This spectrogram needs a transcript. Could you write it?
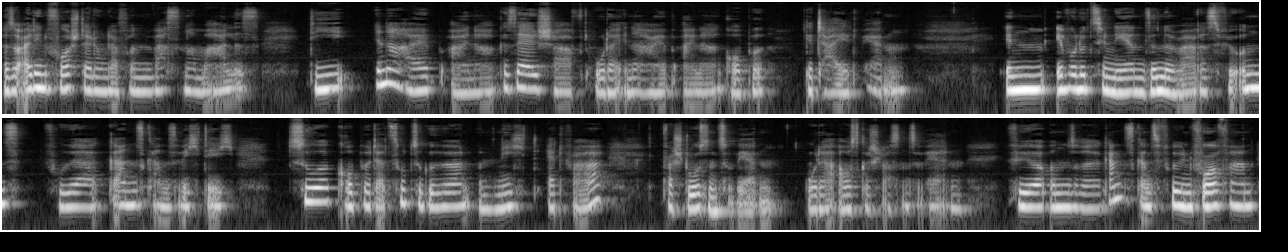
also all den Vorstellungen davon, was normal ist, die innerhalb einer Gesellschaft oder innerhalb einer Gruppe geteilt werden. Im evolutionären Sinne war das für uns früher ganz, ganz wichtig, zur Gruppe dazuzugehören und nicht etwa verstoßen zu werden oder ausgeschlossen zu werden. Für unsere ganz, ganz frühen Vorfahren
